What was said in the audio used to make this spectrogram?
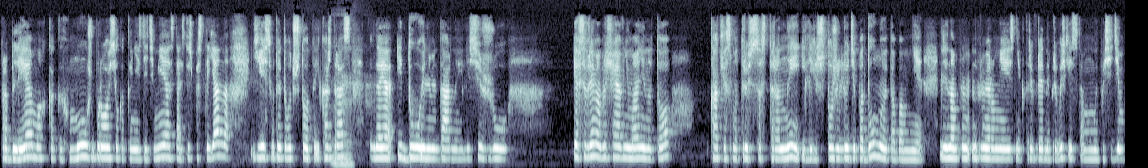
проблемах, как их муж бросил, как они с детьми остались. То есть постоянно есть вот это вот что-то. И каждый mm-hmm. раз, когда я иду элементарно или сижу, я все время обращаю внимание на то, как я смотрюсь со стороны, или что же люди подумают обо мне. Или, например, у меня есть некоторые вредные привычки, если там мы посидим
